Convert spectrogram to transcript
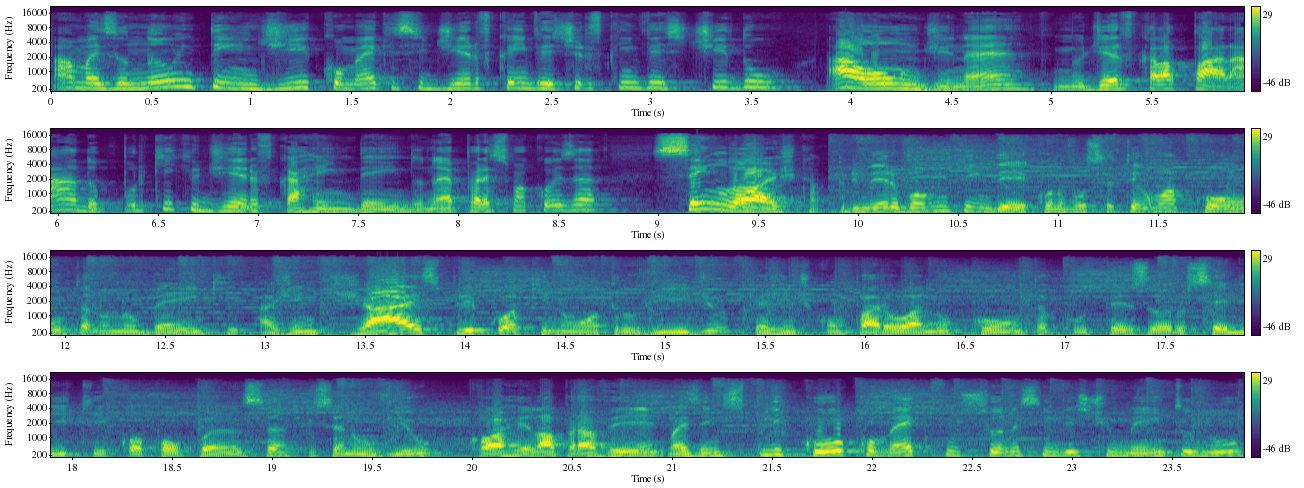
Ah, mas eu não entendi como é que esse dinheiro fica investido. Fica investido aonde, né? Meu dinheiro fica lá parado, por que, que o dinheiro fica rendendo, né? Parece uma coisa sem lógica. Primeiro vamos entender, quando você tem uma conta no Nubank, a gente já explicou aqui num outro vídeo que a gente comparou a Nuconta com o Tesouro Selic com a poupança. Se você não viu, corre lá para ver. Mas a gente explicou como é que funciona esse investimento no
